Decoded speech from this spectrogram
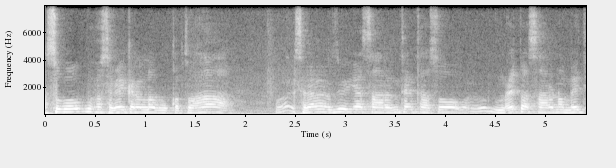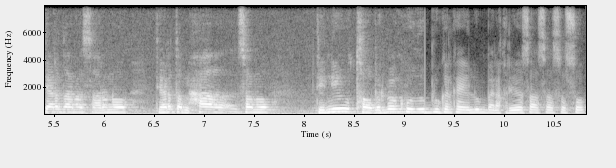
asagoo wuxuu sameyn kara labuu qabto haa yaa saaran inta intaasoo mucid baa saaranoo mee diyaaradaana saaranoo diyaaradda maxaa sano dee ni u tababar baan ku wada buug halkaa eluun baan akhriyo saas saas. Saaso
